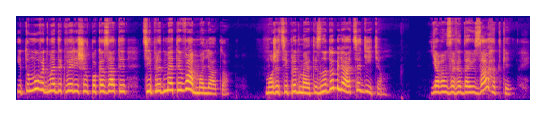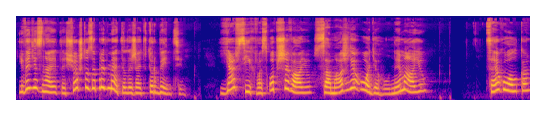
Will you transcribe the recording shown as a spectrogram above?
І тому ведмедик вирішив показати ці предмети вам, малята. Може, ці предмети знадобляться дітям. Я вам загадаю загадки, і ви дізнаєте, що ж то за предмети лежать в торбинці. Я всіх вас обшиваю, сама ж я одягу не маю. Це голка.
